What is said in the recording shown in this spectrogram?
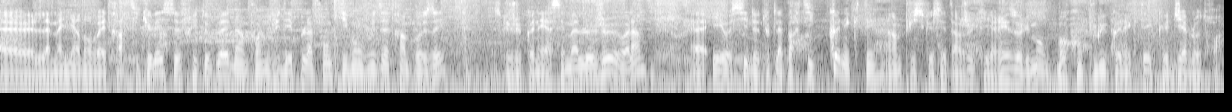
euh, la manière dont va être articulé ce free-to-play d'un point de vue des plafonds qui vont vous être imposés, parce que je connais assez mal le jeu, voilà, euh, et aussi de toute la partie connectée, hein, puisque c'est un jeu qui est résolument beaucoup plus connecté que Diablo 3.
